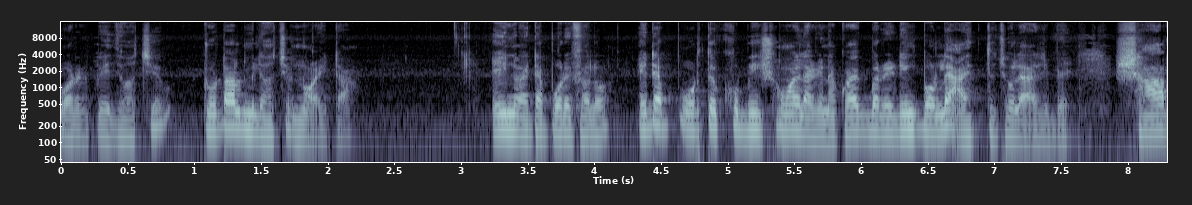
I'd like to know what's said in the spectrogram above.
পরের পেজে হচ্ছে টোটাল মিলে হচ্ছে নয়টা। এই নয়টা পড়ে ফেলো। এটা পড়তে খুব বেশি সময় লাগে না। কয়েকবার রিডিং পড়লে আয়ত্ত চলে আসবে। সার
